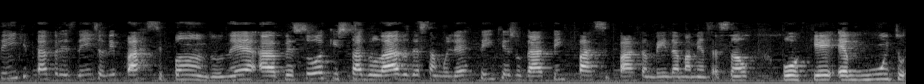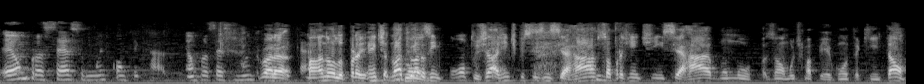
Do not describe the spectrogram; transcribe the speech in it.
tem que estar presente ali participando, né? A pessoa que está do lado dessa mulher tem que ajudar, tem que participar também da amamentação porque é muito, é um processo muito complicado. É um processo muito Agora, complicado. Agora, Manolo, pra gente, nove horas em ponto já, a gente precisa encerrar, só para a gente encerrar, vamos fazer uma última pergunta aqui, então.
